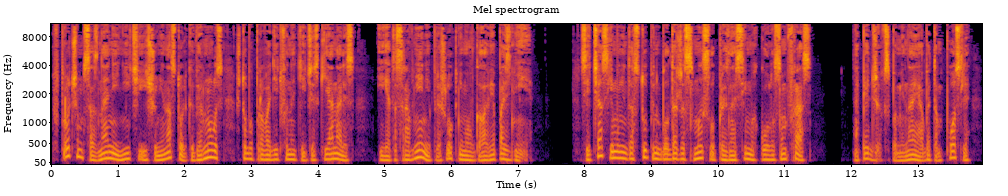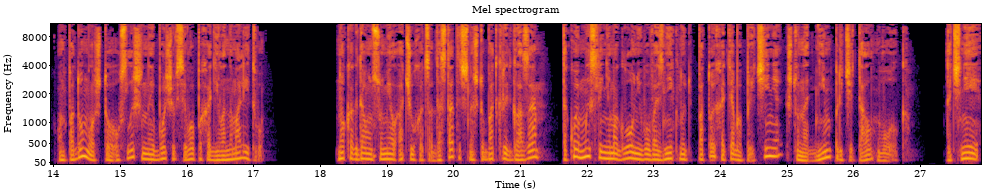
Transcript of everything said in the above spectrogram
Впрочем, сознание Ничи еще не настолько вернулось, чтобы проводить фонетический анализ — и это сравнение пришло к нему в голове позднее. Сейчас ему недоступен был даже смысл произносимых голосом фраз. Опять же, вспоминая об этом после, он подумал, что услышанное больше всего походило на молитву. Но когда он сумел очухаться достаточно, чтобы открыть глаза, такой мысли не могло у него возникнуть по той хотя бы причине, что над ним причитал волк. Точнее,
